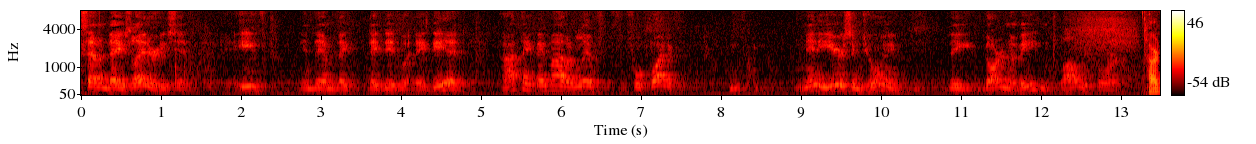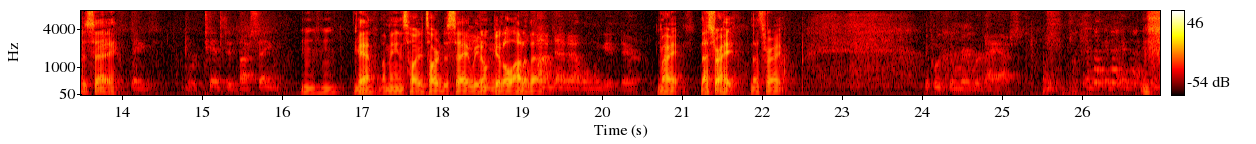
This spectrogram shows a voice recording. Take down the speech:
seven days later, he said, Eve and them, they, they did what they did. I think they might have lived for quite a, many years enjoying the Garden of Eden long before Hard to say. they were tempted by Satan. Hmm Yeah, I mean it's hard, it's hard to say. We don't get a lot of We'll that. Find that out when we get there, Right. That's right. That's right. if we can remember to ask.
